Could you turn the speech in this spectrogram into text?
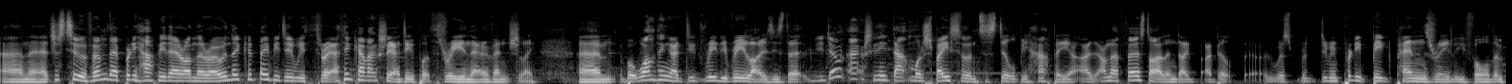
and uh, just two of them. They're pretty happy there on their own. They could maybe do with three. I think I've actually I do put three in there eventually. Um, but one thing I did really realise is that you don't actually need that much space for them to still be happy. I, on that first island, I, I built uh, was doing pretty big pens really for them,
